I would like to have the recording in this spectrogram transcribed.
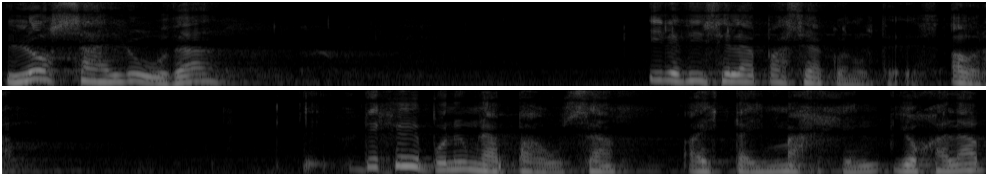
los saluda y les dice la paz sea con ustedes. Ahora, déjenme poner una pausa a esta imagen y ojalá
